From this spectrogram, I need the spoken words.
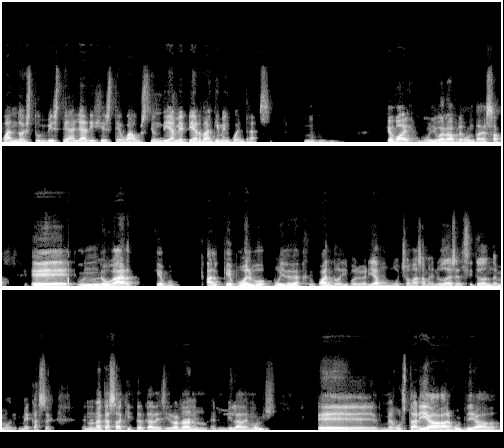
cuando estuviste allá dijiste, wow, si un día me pierdo, aquí me encuentras? Qué guay, muy buena pregunta esa. Eh, un lugar que, al que vuelvo muy de vez en cuando y volvería mucho más a menudo es el sitio donde me, casé, en una casa aquí cerca de Girona, en, Vila de Muls. Eh, me gustaría, algún día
